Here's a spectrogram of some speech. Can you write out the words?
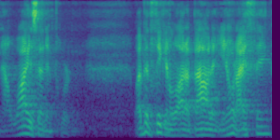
Now, why is that important? Well, I've been thinking a lot about it. You know what I think?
